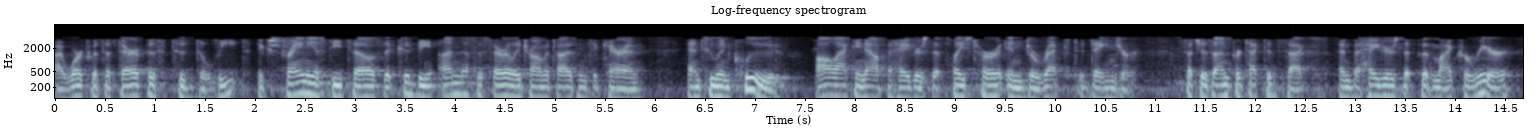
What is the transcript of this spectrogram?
I worked with a therapist to delete extraneous details that could be unnecessarily traumatizing to Karen and to include all acting out behaviors that placed her in direct danger, such as unprotected sex and behaviors that put my career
